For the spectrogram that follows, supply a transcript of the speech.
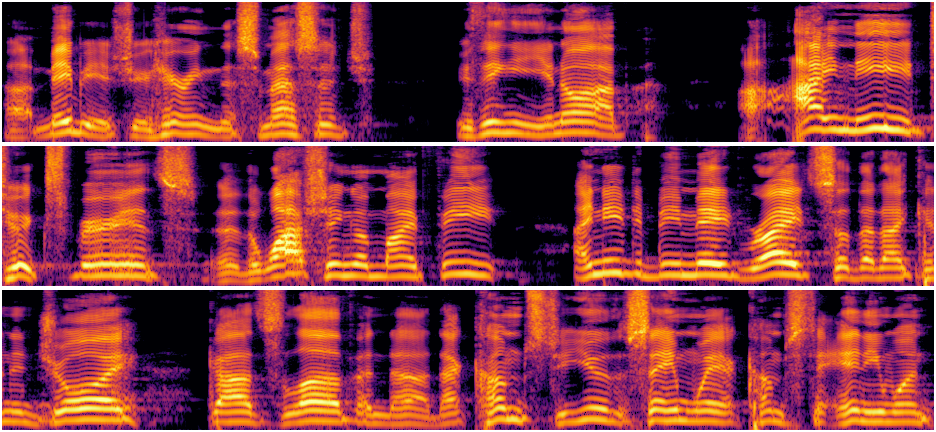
Uh, maybe as you're hearing this message, you're thinking, you know, I, I need to experience the washing of my feet I need to be made right so that I can enjoy God's love. And uh, that comes to you the same way it comes to anyone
